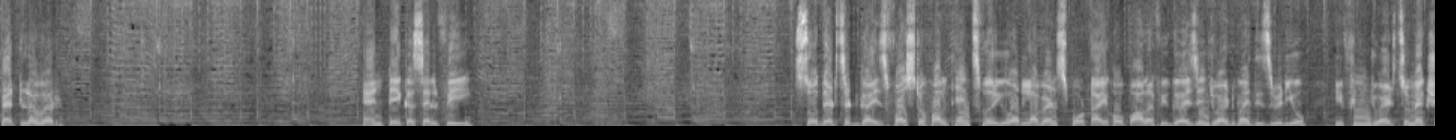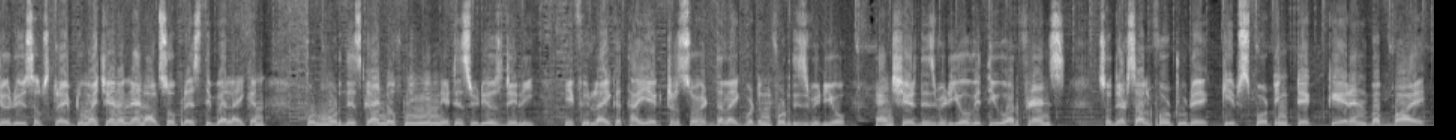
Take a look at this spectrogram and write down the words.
pet lover, and take a selfie. So that's it guys. First of all thanks for your love and support. I hope all of you guys enjoyed my this video. If you enjoyed so make sure you subscribe to my channel and also press the bell icon for more this kind of new and latest videos daily. If you like a Thai actor so hit the like button for this video and share this video with your friends. So that's all for today. Keep supporting. Take care and bye bye.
